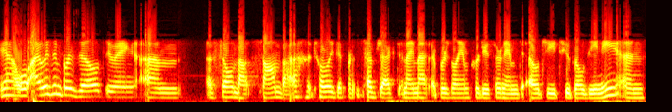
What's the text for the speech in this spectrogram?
Yeah, well, I was in Brazil doing um, a film about samba, a totally different subject, and I met a Brazilian producer named LG Tubaldini, and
